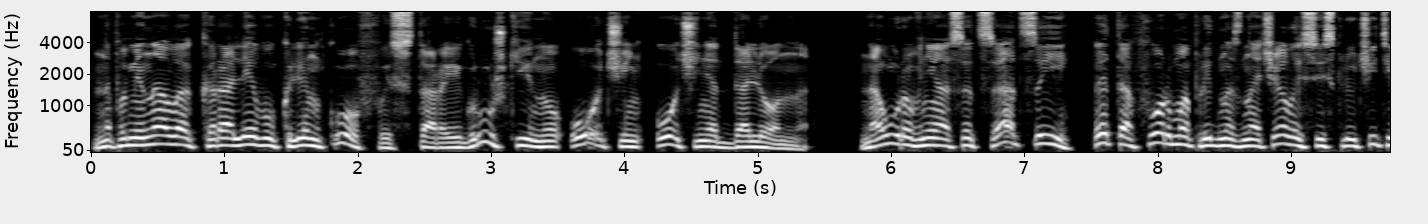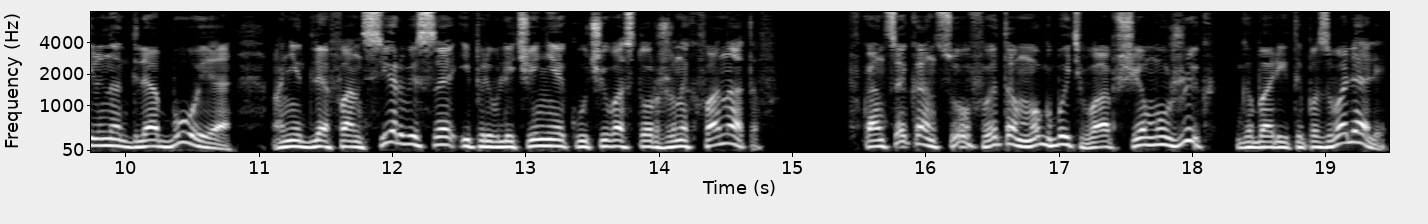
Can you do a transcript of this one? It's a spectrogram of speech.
Напоминало королеву клинков из старой игрушки, но очень-очень отдаленно. На уровне ассоциаций эта форма предназначалась исключительно для боя, а не для фан-сервиса и привлечения кучи восторженных фанатов. В конце концов, это мог быть вообще мужик, габариты позволяли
